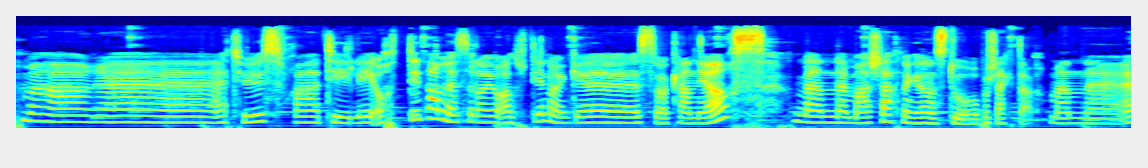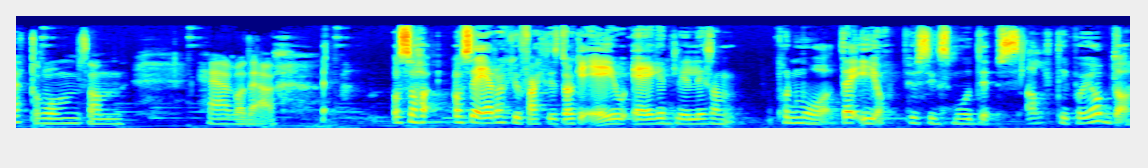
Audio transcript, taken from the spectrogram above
Vi har eh, et hus fra tidlig 80-tallet, så det er jo alltid noe som kan gjøres. Men eh, vi har ikke hatt noen sånne store prosjekter. Men eh, et rom sånn her og der. Og så, er dere jo faktisk Dere er jo egentlig liksom på en måte i oppussingsmodus alltid på jobb, da.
